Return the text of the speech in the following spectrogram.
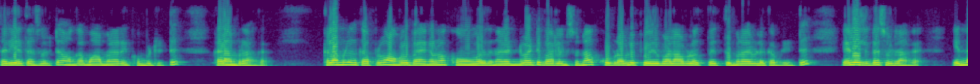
சரியாத்தான்னு சொல்லிட்டு அவங்க மாமனாரையும் கும்பிட்டுட்டு கிளம்புறாங்க. கிளம்புனதுக்கு அப்புறம் அவங்களுக்கு பயங்கரமா கோவம் வருது. நான் ரெண்டு வாட்டி வரலன்னு சொன்னா கூப்பிடாமலே போயிருவாளா அவ்வளோ பெத்துமரா இவளுக்கு அப்படின்ட்டு எழில்கிட்ட சொல்றாங்க. என்ன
